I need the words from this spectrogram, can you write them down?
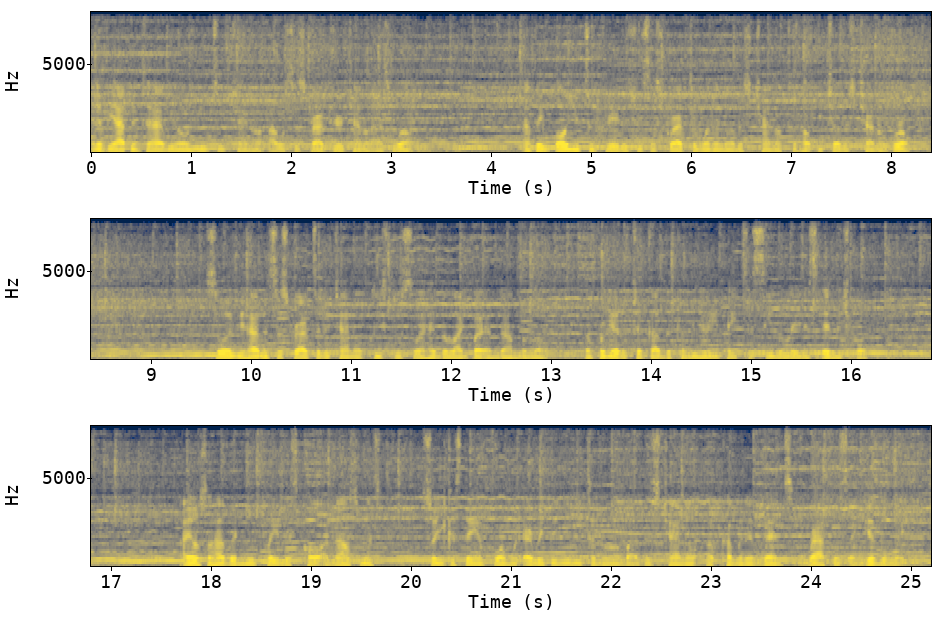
And if you happen to have your own YouTube channel, I will subscribe to your channel as well. I think all YouTube creators should subscribe to one another's channel to help each other's channel grow. So if you haven't subscribed to the channel, please do so and hit the like button down below. Don't forget to check out the community page to see the latest image poll. I also have a new playlist called Announcements, so you can stay informed with everything you need to know about this channel, upcoming events, raffles, and giveaways.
